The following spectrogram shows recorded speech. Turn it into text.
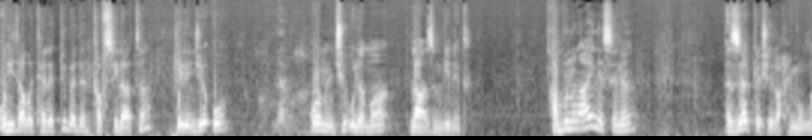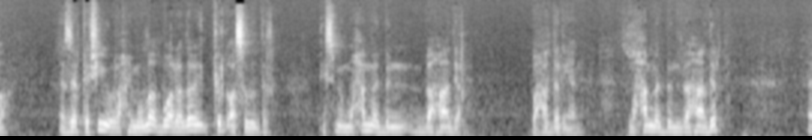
o hitaba tereddüt eden tafsilata gelince o onun için ulema lazım gelir. Ha bunun aynısını Ezzerkeşi Rahimullah Ezzerkeşi Rahimullah bu arada Türk asılıdır. İsmi Muhammed bin Bahadır. Bahadır yani. Muhammed bin Bahadır e,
